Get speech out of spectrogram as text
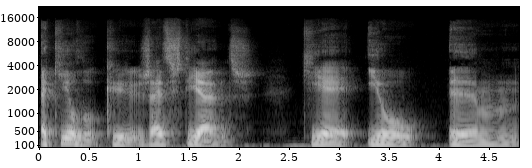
aquilo que já existia antes, que é eu um,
